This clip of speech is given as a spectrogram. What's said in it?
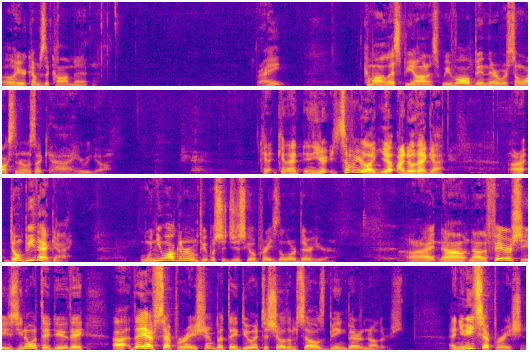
Oh, here comes the comment. Right? Come on, let's be honest. We've all been there where someone walks in the room and is like, ah, here we go. Can, can I? And you're, some of you are like, yep, I know that guy. All right, don't be that guy. When you walk in a room, people should just go, praise the Lord, they're here. All right, now, now the Pharisees, you know what they do? They, uh, they have separation, but they do it to show themselves being better than others. And you need separation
